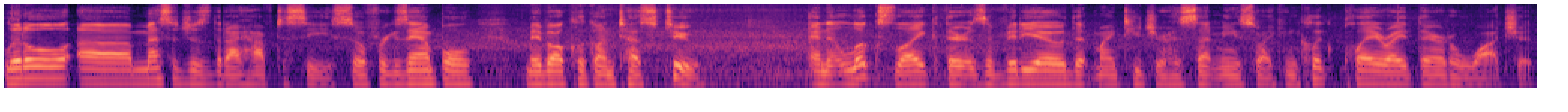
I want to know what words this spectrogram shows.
little uh, messages that I have to see. So for example, maybe I'll click on test two and it looks like there is a video that my teacher has sent me so I can click play right there to watch it.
